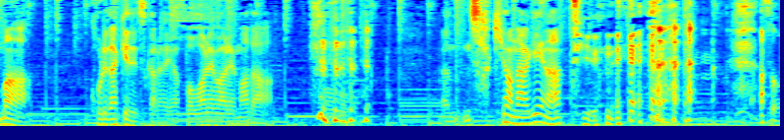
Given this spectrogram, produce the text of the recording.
まあ、これだけですから、やっぱ我々まだ、先は長えなっていうね そう。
